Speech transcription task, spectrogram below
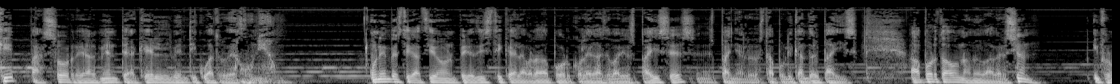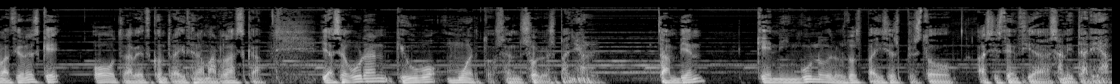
¿Qué pasó realmente aquel 24 de junio? Una investigación periodística elaborada por colegas de varios países, en España lo está publicando el país, ha aportado una nueva versión. Informaciones que otra vez contradicen a Marlasca y aseguran que hubo muertos en suelo español. También que ninguno de los dos países prestó asistencia sanitaria.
